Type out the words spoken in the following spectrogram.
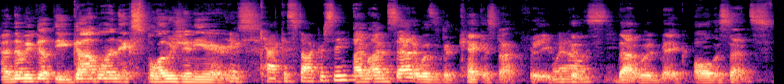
And then we've got the Goblin Explosioneers. Cacistocracy. I'm, I'm sad it wasn't a Kekistocracy Well- because that would make all the sense.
